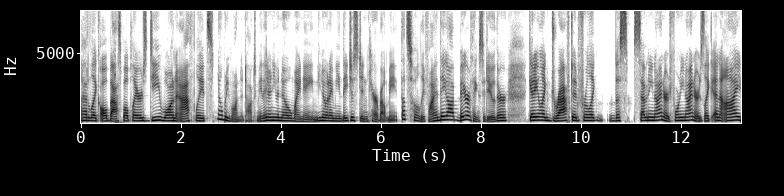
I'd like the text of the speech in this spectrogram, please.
I had like all basketball players, D1 athletes. Nobody wanted to talk to me. They didn't even know my name. You know what I mean? They just didn't care about me. That's totally fine. They got bigger things to do. They're getting like drafted for like the 79ers, 49ers. Like, and I,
